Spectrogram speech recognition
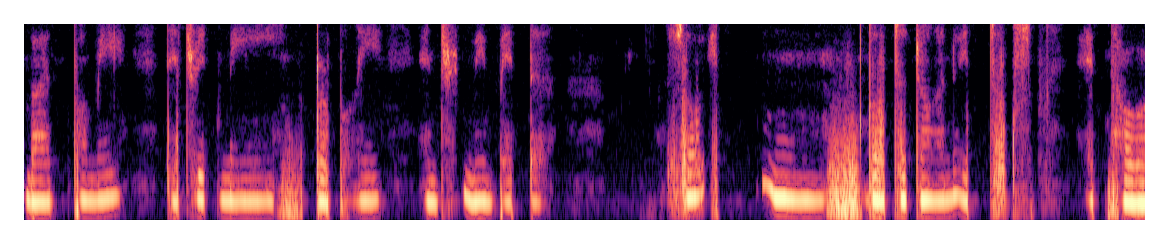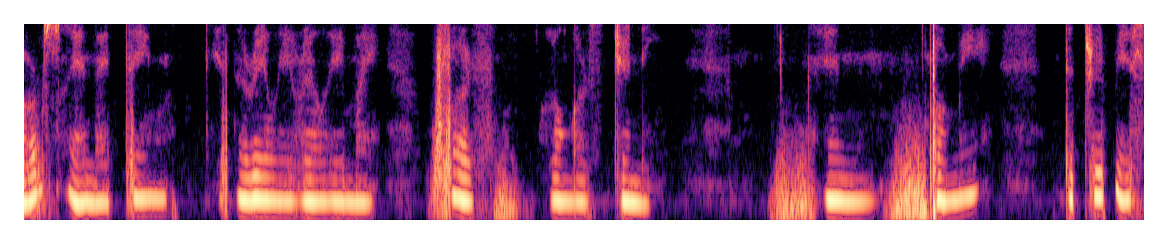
but for me, they treat me properly and treat me better. So it mm, go to Terengganu. It took eight hours, and I think it's really, really my first longest journey. And for me, the trip is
